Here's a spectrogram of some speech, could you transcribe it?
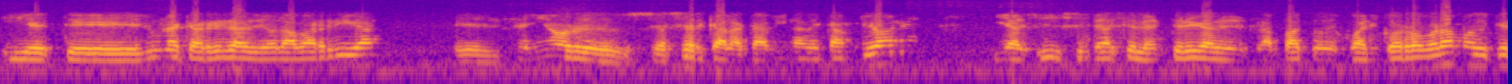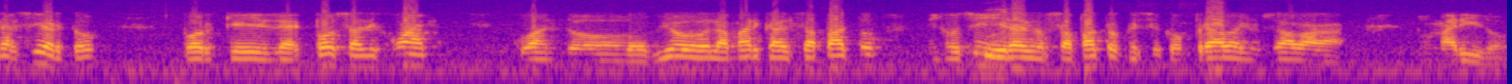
y este, en una carrera de Olavarría el señor se acerca a la cabina de campeones y allí se hace la entrega del zapato de Juan y corroboramos de que era cierto porque la esposa de Juan cuando vio la marca del zapato dijo sí eran los zapatos que se compraba y usaba mi marido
